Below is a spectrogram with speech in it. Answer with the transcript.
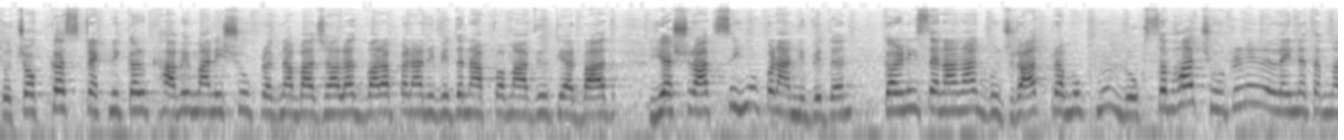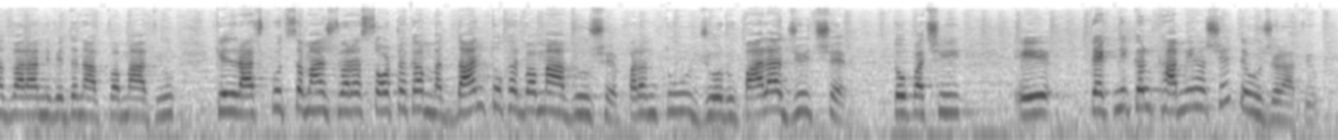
તો ચોક્કસ ટેકનિકલ ખામી માનીશું. પ્રજ્ઞાબા ઝાલા દ્વારા પણ આ નિવેદન આપવામાં આવ્યું. ત્યારબાદ યશરાજસિંહનું પણ આ નિવેદન. કરણી સેનાના ગુજરાત પ્રમુખનું લોકસભા ચૂંટણીને લઈને તેમના દ્વારા નિવેદન આપવામાં આવ્યું કે રાજપૂત સમાજ દ્વારા સો મતદાન તો કરવામાં આવ્યું છે, પરંતુ જો રૂપાલા જીતશે તો પછી એ ટેકનિકલ ખામી હશે તેવું જણાવ્યું.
